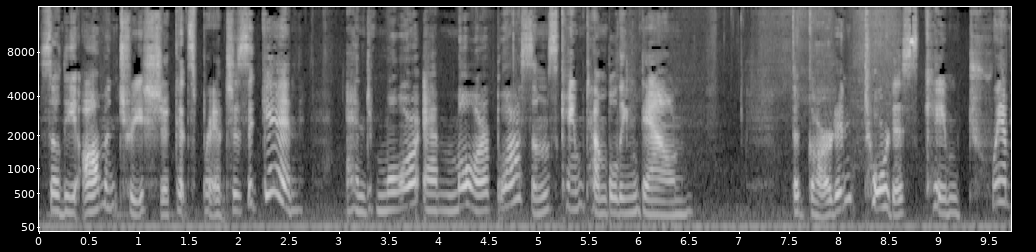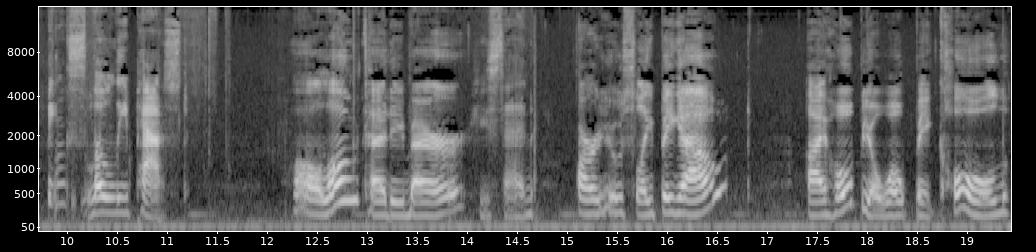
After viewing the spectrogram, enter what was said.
So the almond tree shook its branches again, and more and more blossoms came tumbling down. The garden tortoise came tramping slowly past. Hello, Teddy Bear, he said. Are you sleeping out? I hope you won't be cold.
